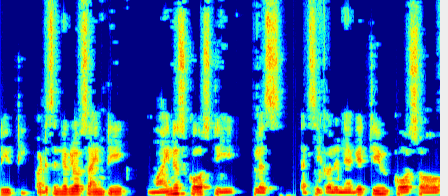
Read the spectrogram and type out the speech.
dt. What is integral of sin t? Minus cos t plus that's equal to negative cos of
